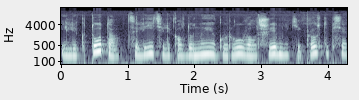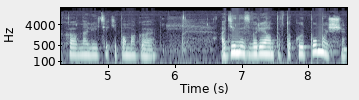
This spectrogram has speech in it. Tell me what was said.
или кто-то, целители, колдуны, гуру, волшебники, просто психоаналитики помогают. Один из вариантов такой помощи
